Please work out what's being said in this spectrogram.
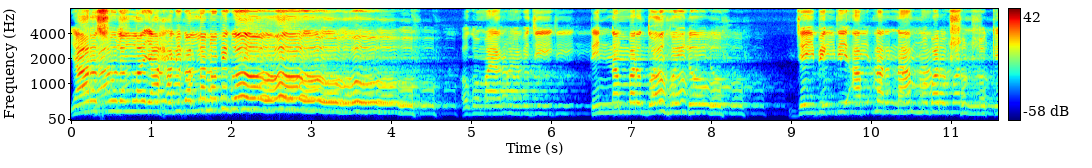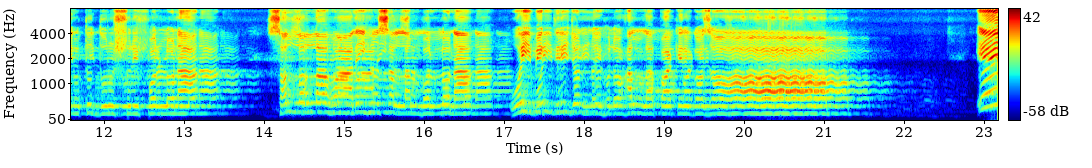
ইয়া রাসূলুল্লাহ, ইয়া হাবিবাল্লাহ, নবী গো। ওগো মায়ার নবীজি, তিন নাম্বার দোয়া হইল, যেই ব্যক্তি আপনার নাম মোবারক শুনলো কিন্তু দুরূদ শরীফ পড়ল না সাল্লাল্লাহু আলাইহি সাল্লাম বলল, না, ওই ব্যক্তির জন্যই হলো আল্লাহ পাকের গজব। এই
